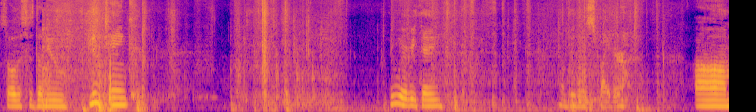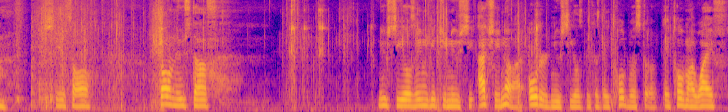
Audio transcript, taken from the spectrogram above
So this is the new new tank. New everything. I'll do this spider. Um see it's all it's all new stuff. New seals, they even get you new seals. Actually, no, I ordered new seals because they told us to they told my wife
